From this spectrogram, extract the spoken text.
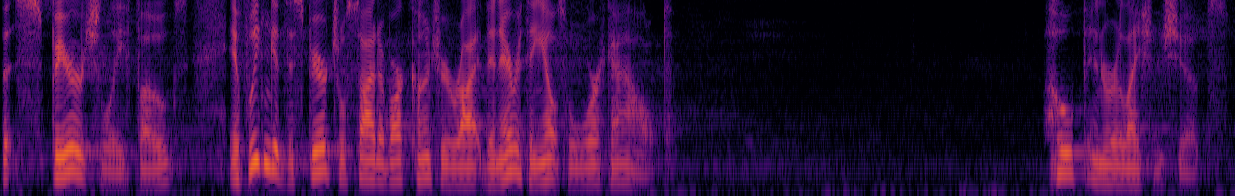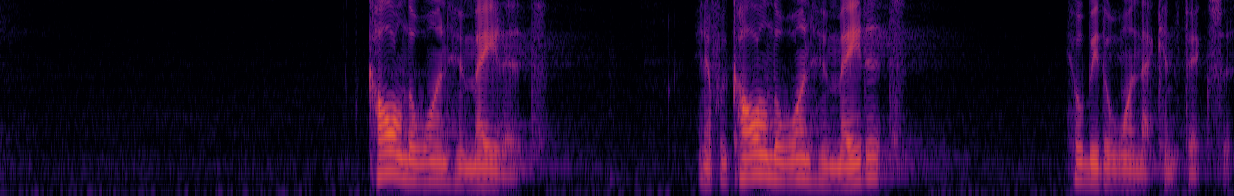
but spiritually, folks. If we can get the spiritual side of our country right, then everything else will work out. Hope in relationships. Call on the one who made it. And if we call on the one who made it, he'll be the one that can fix it.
